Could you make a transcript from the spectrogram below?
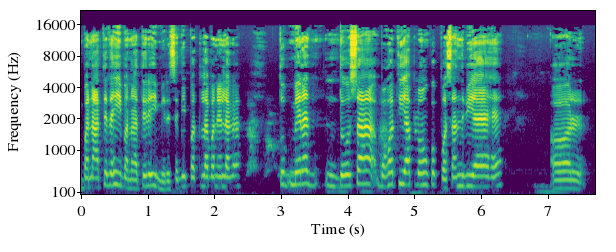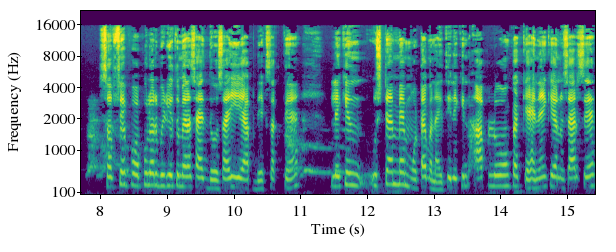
बनाते रही बनाते रही, मेरे से भी पतला बने लगा। तो मेरा डोसा बहुत ही आप लोगों को पसंद भी आया है और सबसे पॉपुलर वीडियो तो मेरा शायद डोसा ही है, आप देख सकते हैं। लेकिन उस टाइम मैं मोटा बनाई थी, लेकिन आप लोगों का कहने के अनुसार से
